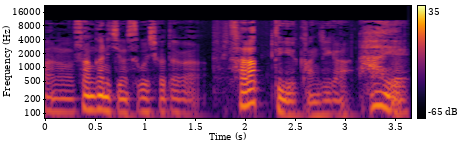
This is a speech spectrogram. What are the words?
あの、三が日の過ごし方が、さらっという感じが、はい。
